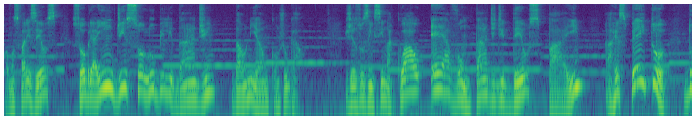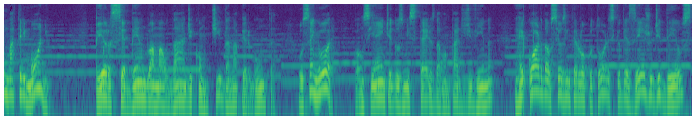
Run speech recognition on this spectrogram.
como os fariseus, sobre a indissolubilidade da união conjugal. Jesus ensina qual é a vontade de Deus Pai a respeito do matrimônio. Percebendo a maldade contida na pergunta, o Senhor, consciente dos mistérios da vontade divina, recorda aos seus interlocutores que o desejo de Deus,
